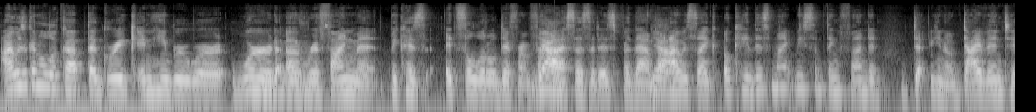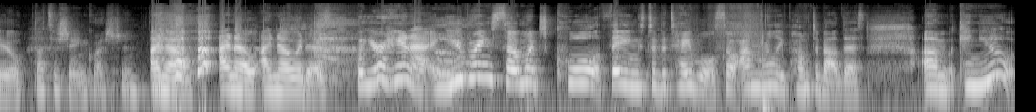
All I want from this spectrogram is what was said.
I was going to look up the Greek and Hebrew word, word of refinement because it's a little different for Mm. Yeah. us as it is for them. Yeah. But I was like, okay, this might be something fun to, d- you know, dive into. that's a Shane question. I know, I know, I know it is. But you're Hannah, and you bring so much cool things to the table. So I'm really pumped about this. Um, can you,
